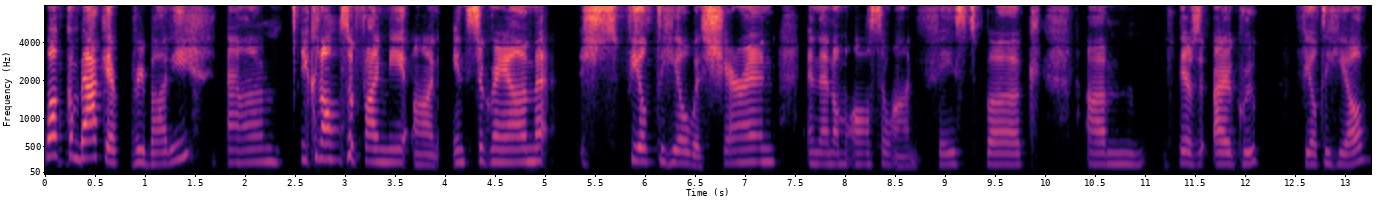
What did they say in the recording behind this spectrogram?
Welcome back, everybody. Um, you can also find me on Instagram, Feel to Heal with Sharon, and then I'm also on Facebook. Um, there's a group, Feel to Heal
